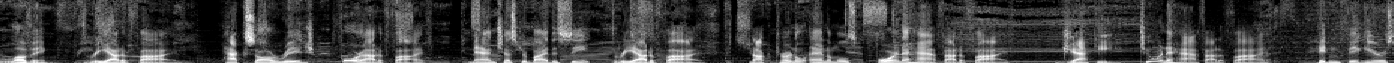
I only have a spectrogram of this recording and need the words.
Loving, 3 out of 5. Hacksaw Ridge, 4 out of 5. Manchester by the Sea, 3 out of 5. Nocturnal Animals, 4.5 out of 5. Jackie, 2.5 out of 5. Hidden Figures,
